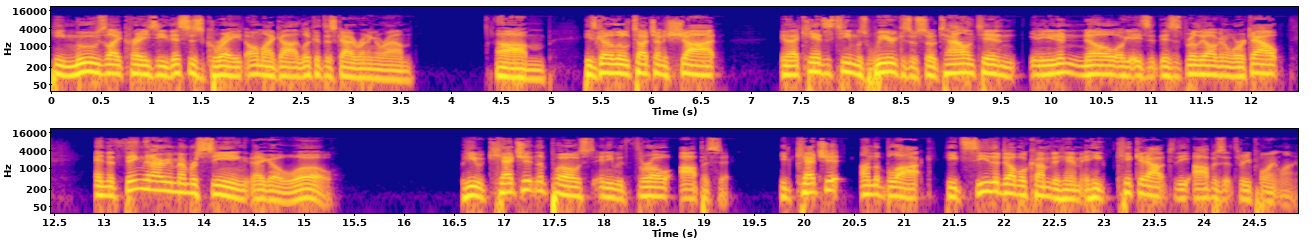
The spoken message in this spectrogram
he moves like crazy. This is great. Oh my god, look at this guy running around. Um, he's got a little touch on his shot. You know that Kansas team was weird because it was so talented, and, and you didn't know okay, is, is this really all going to work out? And the thing that I remember seeing, I go, whoa. He would catch it in the post and he would throw opposite. He'd catch it on the block. He'd see the double come to him and he'd kick it out to the opposite three point line.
